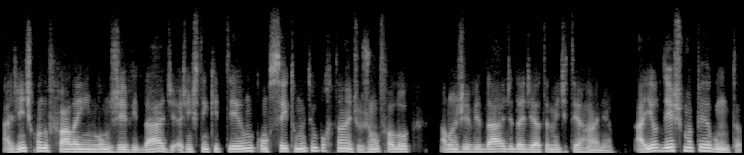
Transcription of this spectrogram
A gente, quando fala em longevidade, a gente tem que ter um conceito muito importante. O João falou a longevidade da dieta mediterrânea. Aí eu deixo uma pergunta.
